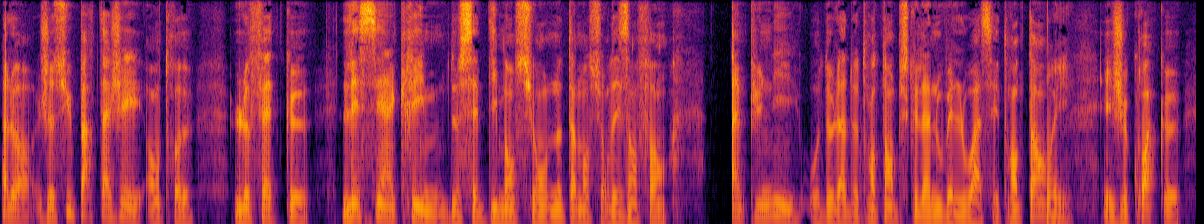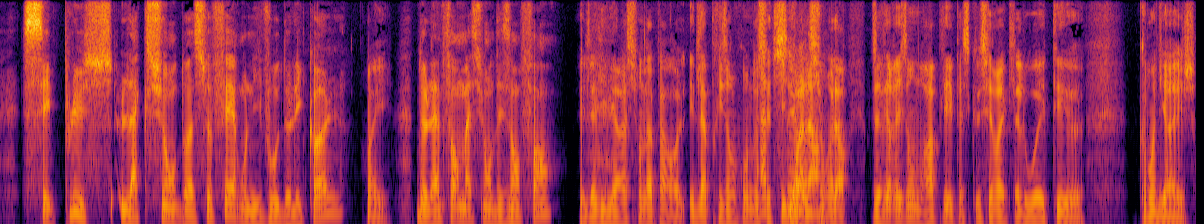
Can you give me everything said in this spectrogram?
Alors, je suis partagé entre le fait que laisser un crime de cette dimension, notamment sur des enfants, impuni au-delà de 30 ans, puisque la nouvelle loi, c'est 30 ans. Et je crois que c'est plus l'action doit se faire au niveau de l'école, de l'information des enfants. Et de la libération de la parole, et de la prise en compte de cette libération. Alors, vous avez raison de rappeler, parce que c'est vrai que la loi était euh, comment dirais-je,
